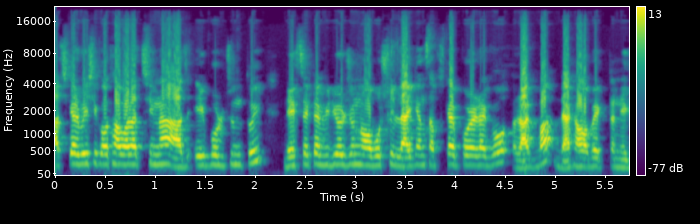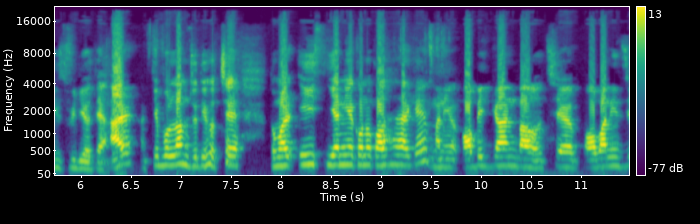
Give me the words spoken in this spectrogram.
আজকে আর বেশি কথা বাড়াচ্ছি না, আজ এই পর্যন্তই। নেক্সট একটা ভিডিওর জন্য অবশ্যই লাইক এন্ড সাবস্ক্রাইব করে রাখব, রাখবা, দেখা হবে একটা নেক্সট ভিডিওতে আর কি বললাম, যদি হচ্ছে তোমার এই ইয়া নিয়ে কোনো কথা থাকে? মানে অবিজ্ঞান বা হচ্ছে অবাণিজ্য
